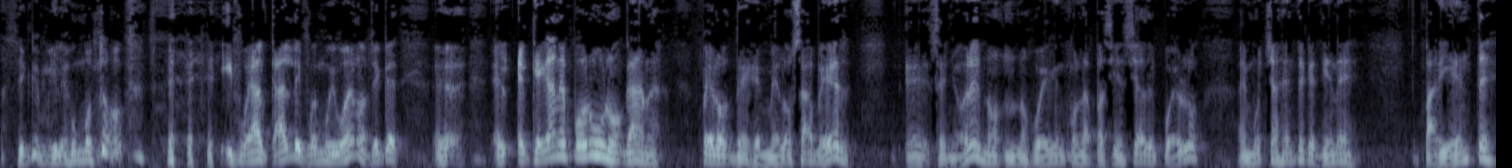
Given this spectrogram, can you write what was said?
así que mil es un montón, y fue alcalde y fue muy bueno, así que eh, el, el, que gane por uno gana, pero déjenmelo saber, eh, señores, no, no jueguen con la paciencia del pueblo, hay mucha gente que tiene parientes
